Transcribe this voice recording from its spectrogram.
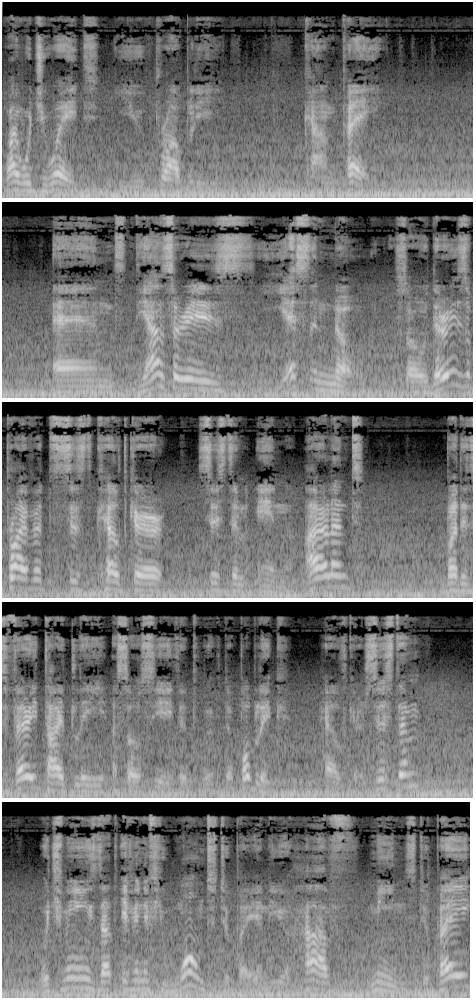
why would you wait? You probably can't pay. And the answer is yes and no. So there is a private healthcare system in Ireland, but it's very tightly associated with the public healthcare system, which means that even if you want to pay and you have means to pay,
